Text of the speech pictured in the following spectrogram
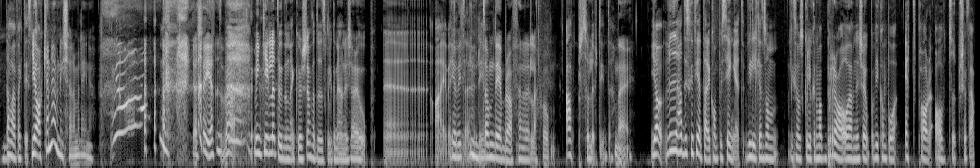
Det har jag faktiskt. Jag kan övningsköra med dig nu. Jag kör jättebra. Min kille tog den här kursen för att vi skulle kunna övningsköra ihop. Eh, ja, jag vet Jag vet inte hur inte det är. om det är bra för en relation. Absolut inte. Nej. Ja, vi har diskuterat det här i kompisgänget, vilken som liksom skulle kunna vara bra att övningsköra ihop. Och vi kom på ett par av typ 25.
